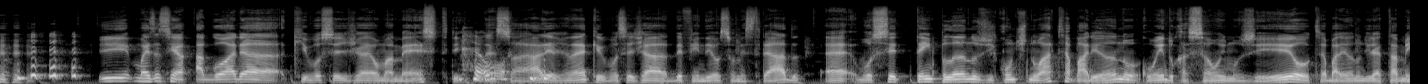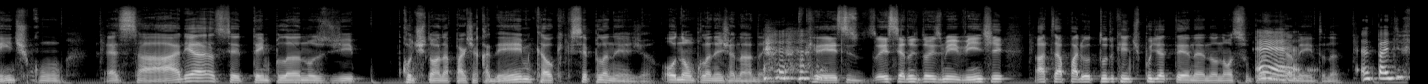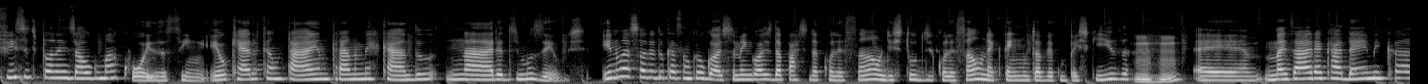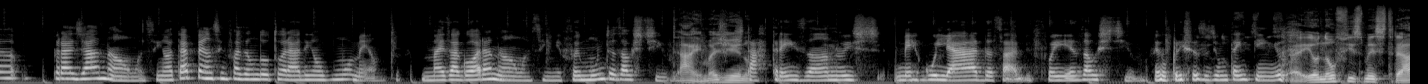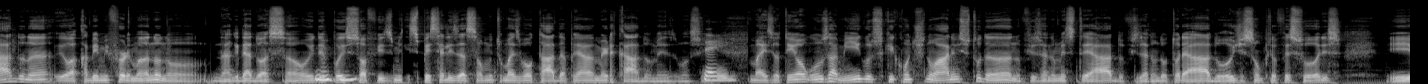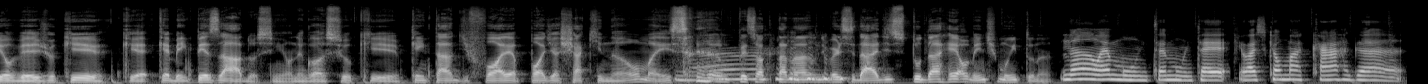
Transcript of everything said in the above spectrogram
e, mas assim, agora que você já é uma mestre nessa área, né? Que você já defendeu o seu mestrado, é, você tem planos de continuar trabalhando com educação em museu, trabalhando diretamente com essa área? Você tem planos de continuar na parte acadêmica? O que, que você planeja? Ou não planeja nada ainda? Porque esses, esse ano de 2020 atrapalhou tudo que a gente podia ter, né? No nosso planejamento, é, né? Tá difícil de planejar alguma coisa, assim. Eu quero tentar entrar no mercado na área dos museus. E não é só da educação que eu gosto, também gosto da parte da coleção, de estudo de coleção, né? Que tem muito a ver com pesquisa. Uhum. É, mas a área acadêmica para já não, assim, eu até penso em fazer um doutorado em algum momento, mas agora não, assim, foi muito exaustivo. Ah, imagino. Estar três anos mergulhada, sabe, foi exaustivo. Eu preciso de um tempinho. É, eu não fiz mestrado, né, eu acabei me formando no, na graduação e depois uhum. só fiz especialização muito mais voltada para mercado mesmo, assim. Sei. Mas eu tenho alguns amigos que continuaram estudando, fizeram mestrado, fizeram doutorado, hoje são professores e eu vejo que, que, é, que é bem pesado, assim. É um negócio que quem tá de fora pode achar que não, mas não. o pessoal que tá na universidade estuda realmente muito, né? Não, é muito, é muito. É, eu acho que é uma carga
